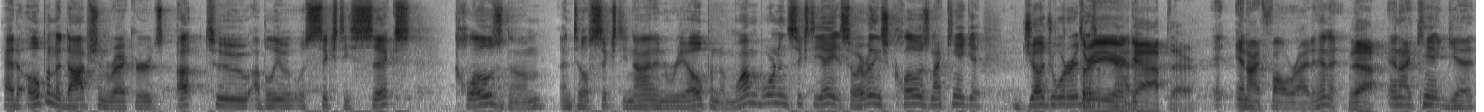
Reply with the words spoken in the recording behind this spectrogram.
had open adoption records up to I believe it was 66, closed them until 69 and reopened them. Well, I'm born in 68, so everything's closed and I can't get judge order. Three year matter. gap there. and I fall right in it. Yeah. And I can't get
